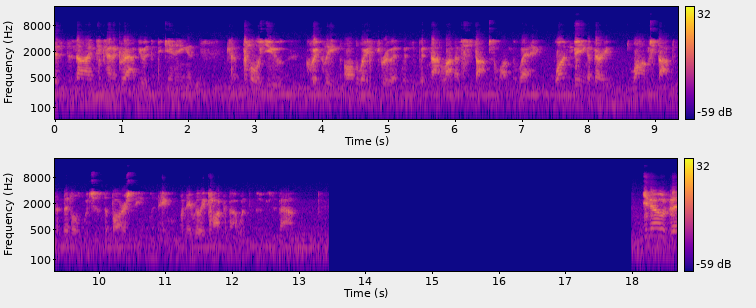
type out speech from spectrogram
it's designed to kind of grab you at the beginning and kind of pull you quickly all the way through it with, with not a lot of stops along the way. One being a very long stop in the middle, which is the bar scene when they, when they really talk about what the movie's about. You know, the,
